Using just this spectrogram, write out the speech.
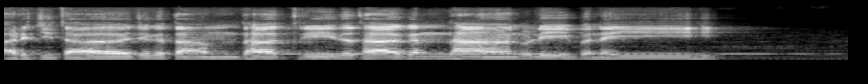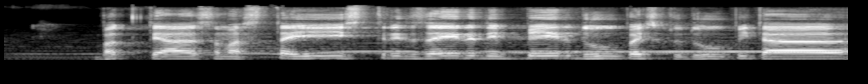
अर्जिता जगतां धात्री तथा गन्धानुलेपनैः भक्त्या समस्तैस्त्रिदशैर्दिव्यैर्धूपस्तु धूपिता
